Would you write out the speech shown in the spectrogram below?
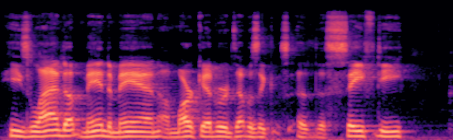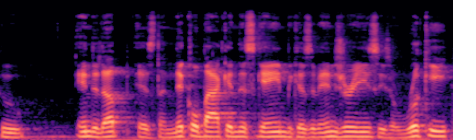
he's lined up man to man on Mark Edwards. That was like the safety who ended up as the nickel back in this game because of injuries. He's a rookie,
